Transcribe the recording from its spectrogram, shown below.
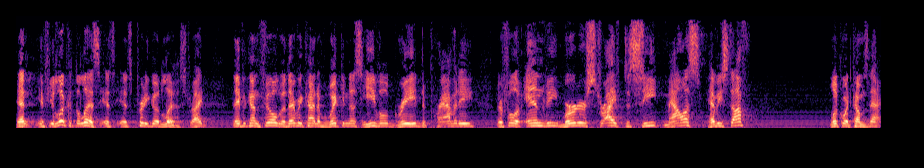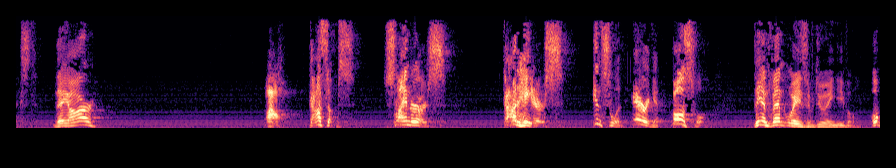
And if you look at the list, it's, it's a pretty good list, right? They become filled with every kind of wickedness, evil, greed, depravity. They're full of envy, murder, strife, deceit, malice, heavy stuff. Look what comes next. They are, wow, gossips, slanderers, God haters, insolent, arrogant, boastful. They invent ways of doing evil. Oh,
